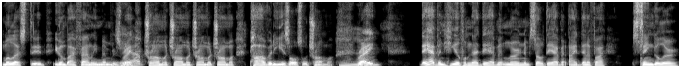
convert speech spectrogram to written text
molested, even by family members, right? Trauma, trauma, trauma, trauma. Poverty is also trauma. Mhm. right? They haven't healed from that. They haven't learned themselves. They haven't identified singular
